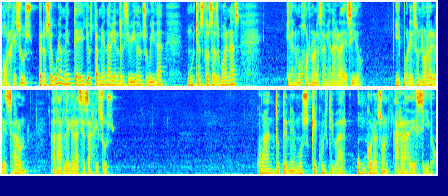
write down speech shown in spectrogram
por Jesús, pero seguramente ellos también habían recibido en su vida muchas cosas buenas y a lo mejor no las habían agradecido. Y por eso no regresaron a darle gracias a Jesús. Cuánto tenemos que cultivar un corazón agradecido.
